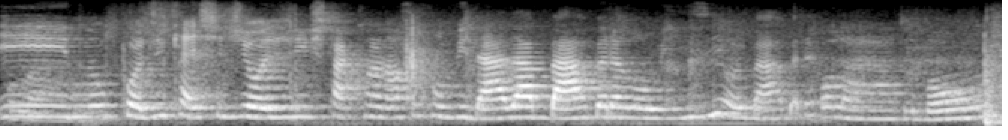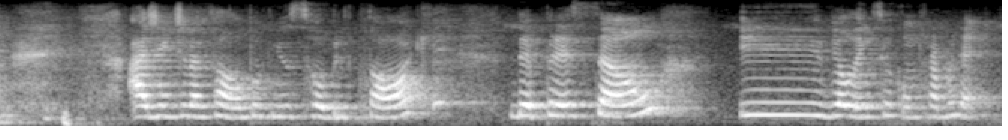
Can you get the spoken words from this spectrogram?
E Olá. no podcast de hoje a gente está com a nossa convidada, a Bárbara Louise. Oi, Bárbara. Olá, tudo bom? A gente vai falar um pouquinho sobre toque, depressão e violência contra a mulher.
